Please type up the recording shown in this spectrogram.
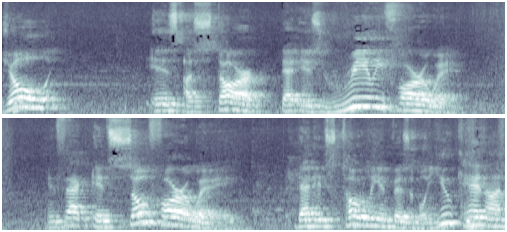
Joel is a star that is really far away. In fact, it's so far away that it's totally invisible. You cannot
